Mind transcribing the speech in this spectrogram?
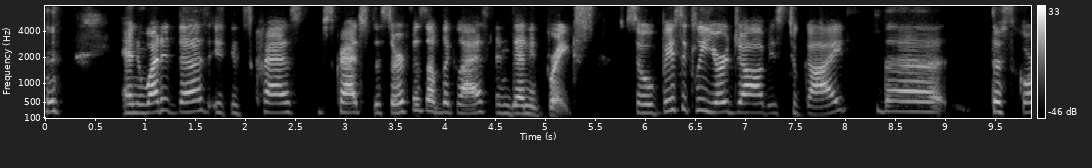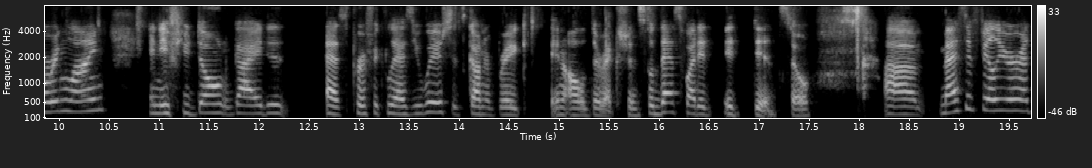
and what it does is it scratch scratch the surface of the glass and then it breaks. So basically your job is to guide the the scoring line. And if you don't guide it as perfectly as you wish, it's gonna break in all directions. So that's what it, it did. So um, massive failure at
